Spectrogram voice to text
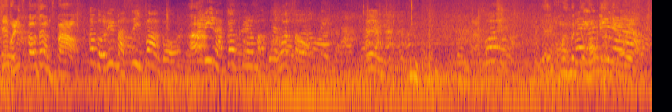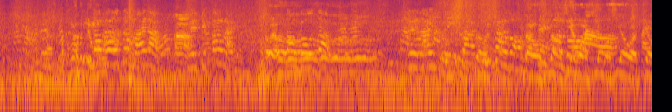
即係買你一包湯一百。啊無你嘛四百五，啊你若個邊嘛無法度。誒。我。你講乜乜中好幾嘢啊？講乜乜中好？到澳洲來啦，誒一包嚟。到澳洲。誒來四百四百五。四百五四百五，四百五四百五四百五四百五。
